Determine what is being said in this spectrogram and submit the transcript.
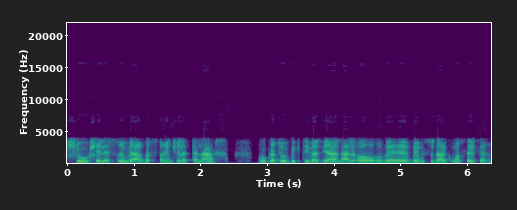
שהוא של 24 ספרים של התנ"ך, והוא כתוב בכתיבת יד על אור ו- ומסודר כמו ספר.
